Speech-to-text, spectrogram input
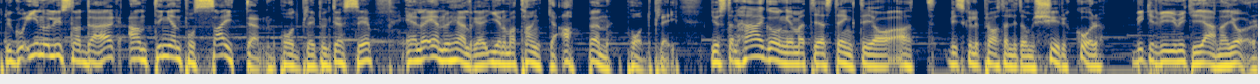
Du går in och lyssnar där, antingen på sajten podplay.se eller ännu hellre genom att tanka appen Podplay. Just den här gången Mattias tänkte jag att vi skulle prata lite om kyrkor. Vilket vi ju mycket gärna gör.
